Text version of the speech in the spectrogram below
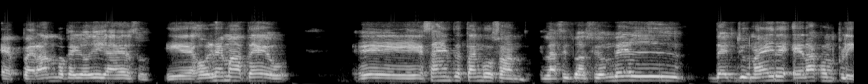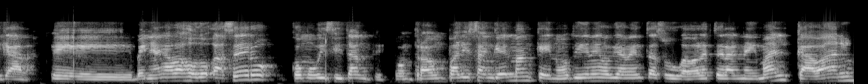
esperando que yo diga eso, y de Jorge Mateo, eh, esa gente está gozando. La situación del, del United era complicada. Eh, venían abajo 2 a 0 como visitante contra un Paris Saint Germain que no tiene obviamente a su jugador estelar Neymar, Cavani,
